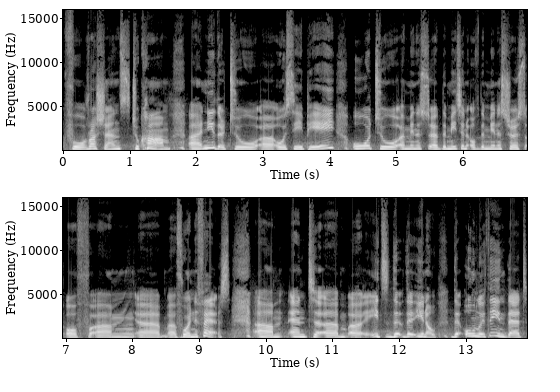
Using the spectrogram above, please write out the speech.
for Russians to come neither to OSCE or to minister, the meeting of the ministers of um, foreign affairs. And it's the, the you know the only thing that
